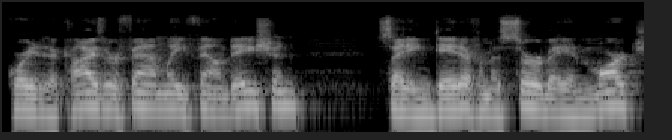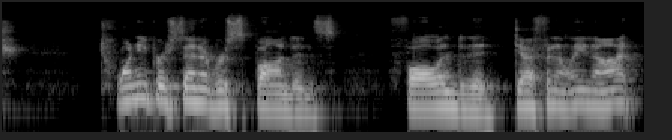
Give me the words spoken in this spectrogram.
According to the Kaiser Family Foundation, citing data from a survey in March, 20% of respondents fall into the definitely not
